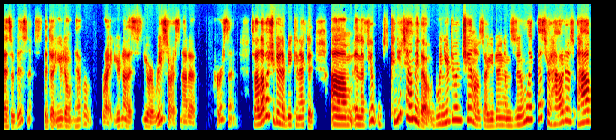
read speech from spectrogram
as a business. That you don't have a right. You're not a you're a resource not a person. So i love what you're doing at be connected. Um in the few can you tell me though when you're doing channels are you doing them zoom like this or how does how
